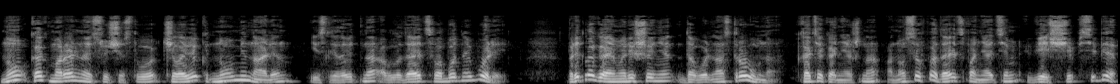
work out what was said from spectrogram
Но, как моральное существо, человек ноуминален и, следовательно, обладает свободной волей. Предлагаемое решение довольно остроумно, хотя, конечно, оно совпадает с понятием «вещи в себе».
